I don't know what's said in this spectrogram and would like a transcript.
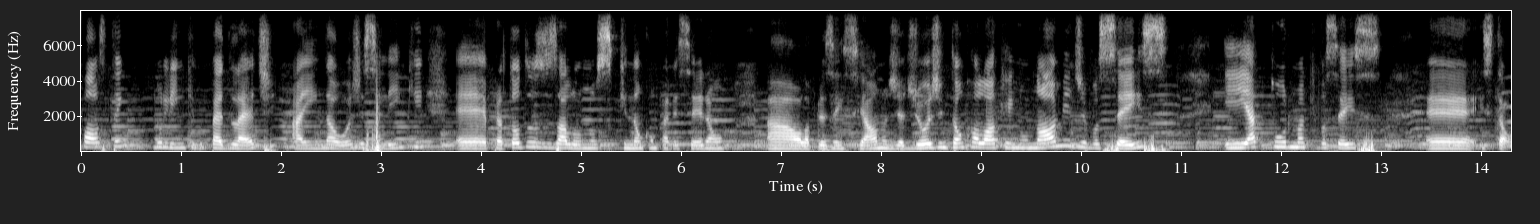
postem no link do Padlet, ainda hoje, esse link é para todos os alunos que não compareceram à aula presencial no dia de hoje. Então, coloquem o nome de vocês e a turma que vocês é, estão,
